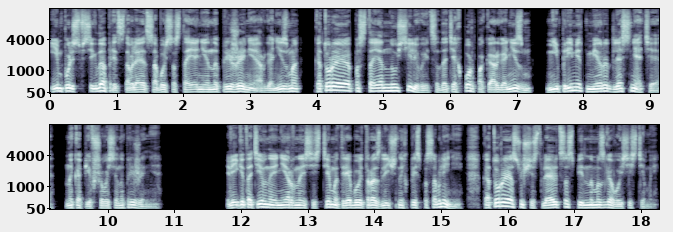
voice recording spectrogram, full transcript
Импульс всегда представляет собой состояние напряжения организма, которое постоянно усиливается до тех пор, пока организм не примет меры для снятия накопившегося напряжения. Вегетативная нервная система требует различных приспособлений, которые осуществляются спинномозговой системой.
